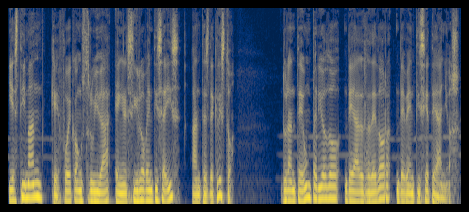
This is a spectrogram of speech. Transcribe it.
y estiman que fue construida en el siglo XXVI a.C., durante un periodo de alrededor de 27 años.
